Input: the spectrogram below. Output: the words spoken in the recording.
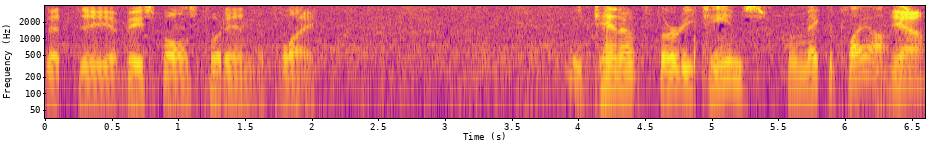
that the baseball's put into play? 10 of 30 teams will make the playoffs. Yeah.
